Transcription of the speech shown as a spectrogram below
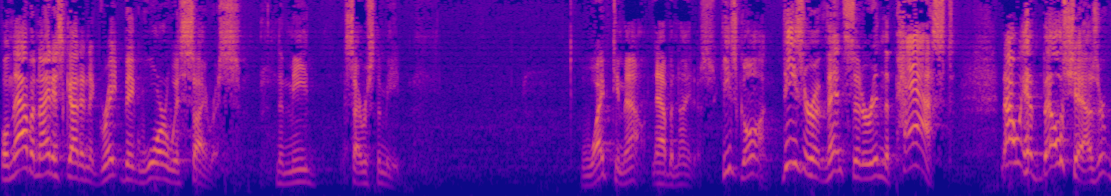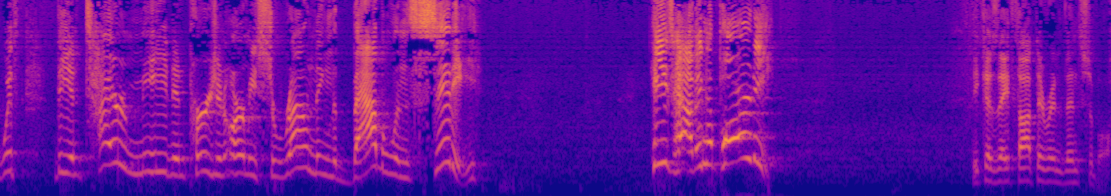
Well, Nabonidus got in a great big war with Cyrus, the Mede, Cyrus the Mede. Wiped him out, Nabonidus. He's gone. These are events that are in the past. Now we have Belshazzar with the entire Mede and Persian army surrounding the Babylon city. He's having a party because they thought they were invincible.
